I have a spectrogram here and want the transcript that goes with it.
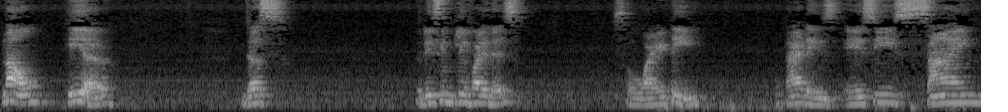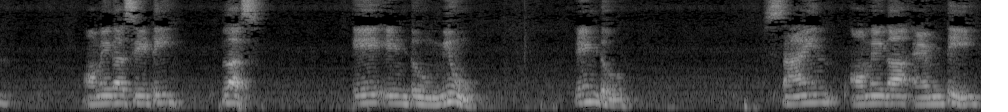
Now here just resimplify this. So yt that is AC sine omega ct plus a into mu into sine omega mt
